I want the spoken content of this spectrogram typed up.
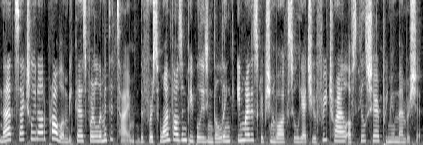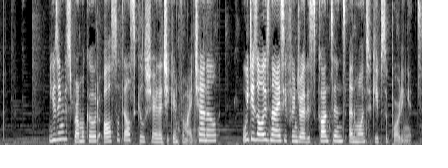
that's actually not a problem because for a limited time, the first 1000 people using the link in my description box will get you a free trial of Skillshare Premium membership. Using this promo code also tells Skillshare that you came from my channel, which is always nice if you enjoy this content and want to keep supporting it.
